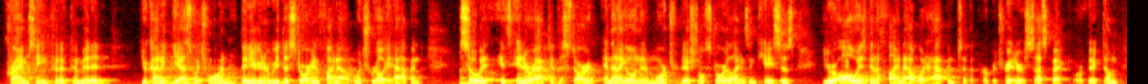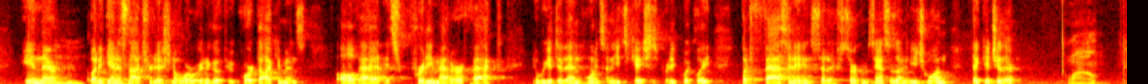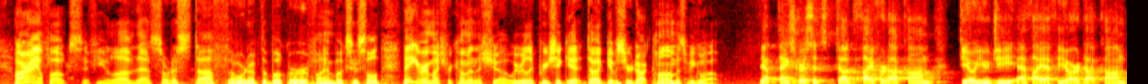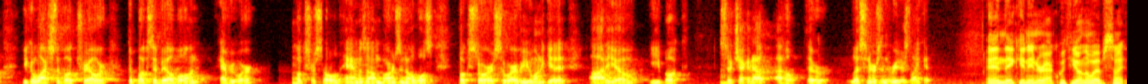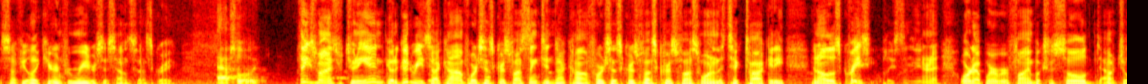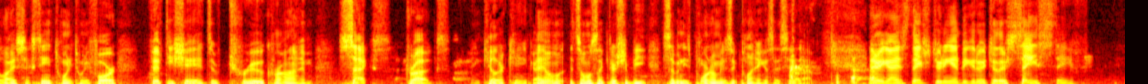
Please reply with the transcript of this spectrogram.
crime scene could have committed. You kind of guess which one, then you're going to read the story and find out which really happened. So it, it's interactive to start. And then I go into more traditional storylines and cases. You're always going to find out what happened to the perpetrator, suspect, or victim in there. Mm-hmm. But again, it's not traditional where we're going to go through court documents, all of that. It's pretty matter of fact. And we get to the end points on each cases pretty quickly. But fascinating set of circumstances on each one that get you there. Wow. All right, folks, if you love that sort of stuff, order up the book where fine books are sold. Thank you very much for coming to the show. We really appreciate it. Doug, give us your .com as we go out. Yep, thanks, Chris. It's dougfifer.com, D-O-U-G-F-I-F-E-R.com. You can watch the book trailer. The book's available on everywhere. Books are sold, Amazon, Barnes & Nobles, bookstores, so wherever you want to get it, audio, ebook. So check it out. I hope the listeners and the readers like it and they can interact with you on the website and stuff. You like hearing from readers. It sounds that's great. Absolutely. Thanks, guys, for tuning in. Go to goodreads.com forward slash Chris Voss, LinkedIn.com forward slash Chris Voss, Chris Voss, one of the TikTokity, and all those crazy places on the internet. Order up wherever fine books are sold. Out July 16th, 2024. Fifty Shades of True Crime, Sex, Drugs, and Killer Kink. I almost, it's almost like there should be 70s porno music playing as I say that. anyway, guys, thanks for tuning in. Be good to each other. Stay safe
